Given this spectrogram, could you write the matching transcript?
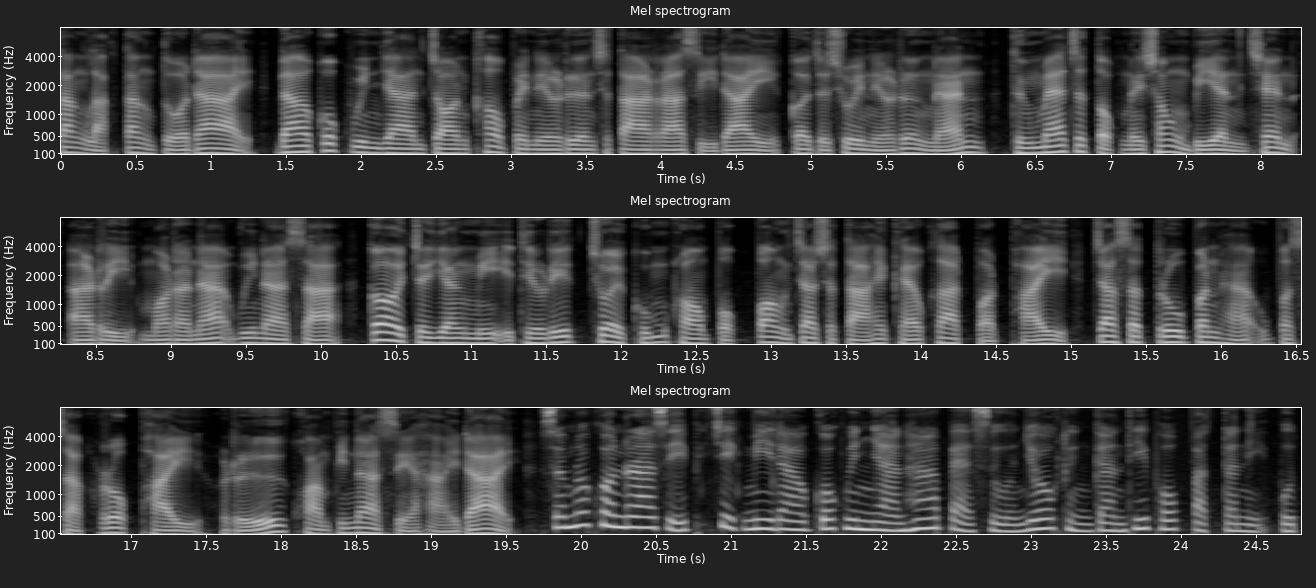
ตั้งหลักตั้งตัวได้ ดาวก๊กวิญญาณจรเข้าไปในเรือนชะตาราศีใดก็จะช่วยในเรื่องนั้น ถึงแม้จะตกในช่องเบียน เช่นอาริ มรณะวินาศะก็จะยังมีอิทธิฤทธิ์ช่วยคุ้มครองปกป้องเจ้าชะตาให้แคล้วคลาดปลอดภัย จากศัตรูปัญหาอุปสรรคโรคภัย หรือความพินาศเสียหายได้สำหรับคนราศีพิจิกมีดาวกกวิญญาณ 580โยกถึงกันที่พบปัตตนิปุต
